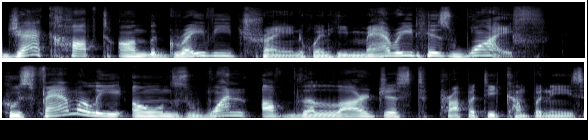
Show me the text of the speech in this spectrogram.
Jack hopped on the gravy train when he married his wife, whose family owns one of the largest property companies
